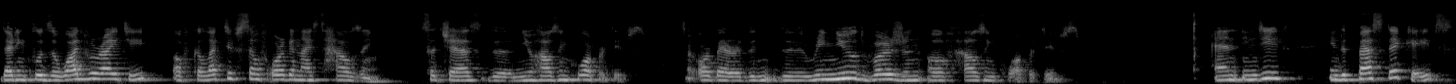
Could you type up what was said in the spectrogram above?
that includes a wide variety of collective self-organized housing, such as the new housing cooperatives, or better, the, the renewed version of housing cooperatives. And indeed, in the past decades,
